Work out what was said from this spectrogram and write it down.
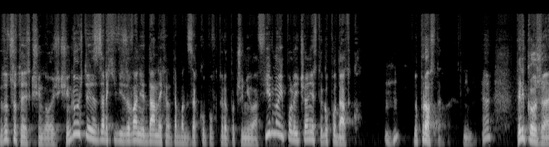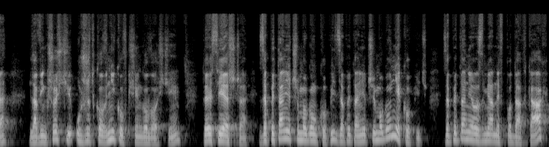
no to co to jest księgowość? Księgowość to jest zarchiwizowanie danych na temat zakupów, które poczyniła firma i policzenie z tego podatku. Mhm. No proste. Nie? Tylko, że dla większości użytkowników księgowości to jest jeszcze zapytanie, czy mogą kupić, zapytanie, czy mogą nie kupić, zapytanie o zmiany w podatkach,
